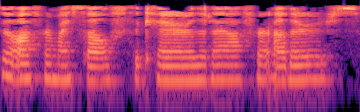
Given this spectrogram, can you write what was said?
To offer myself the care that I offer others.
